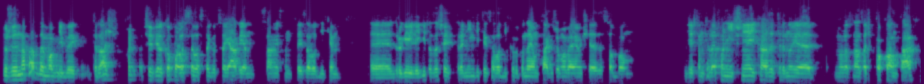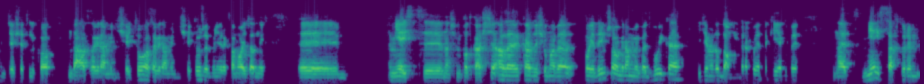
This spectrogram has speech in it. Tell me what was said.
którzy naprawdę mogliby trenować, czy w Wielkopolsce, bo z tego co ja wiem, sam jestem tutaj zawodnikiem e, drugiej ligi, to zazwyczaj treningi tych zawodników wyglądają tak, że umawiają się ze sobą gdzieś tam telefonicznie i każdy trenuje, można to nazwać po kątach, gdzie się tylko da, zagramy dzisiaj tu, a zagramy dzisiaj tu, żeby nie reklamować żadnych yy, miejsc w naszym podcaście, ale każdy się umawia pojedynczo, gramy we dwójkę, idziemy do domu. Brakuje takiej jakby nawet miejsca, w którym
